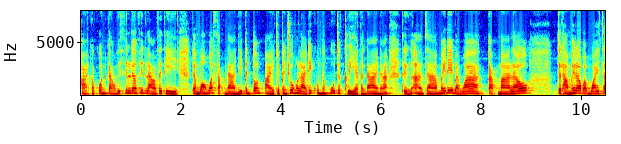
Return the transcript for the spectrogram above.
ขาดกับคนเก่าให้สิ้นเรื่องสิ้นราวสักที แต่มองว่าสัปดาห์นี้เป็นต้นไปจะเป็นช่วงเวลาที่คุณทั้งคู่จะเคลียร์กันได้นะ ถึงอาจจะไม่ได้แบบว่ากลับมาแล้ว จะทำให้เราแบบไว้ใจ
